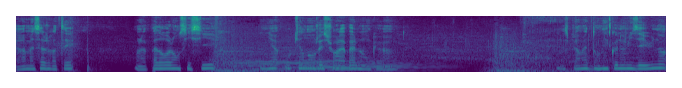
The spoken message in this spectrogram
Ramassage raté. On n'a pas de relance ici. Il n'y a aucun danger sur la balle donc... Euh, va se permettre d'en économiser une.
